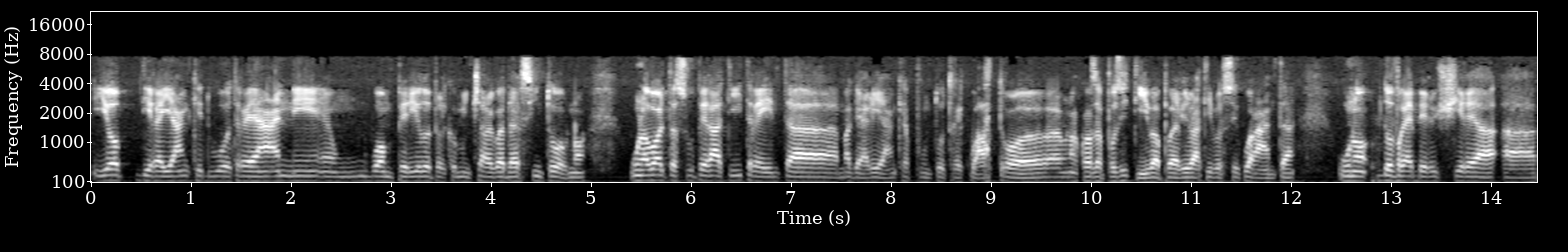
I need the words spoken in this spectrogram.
io direi anche due o tre anni è un buon periodo per cominciare a guardarsi intorno. Una volta superati i 30, magari anche appunto 3-4 è una cosa positiva, poi arrivati verso i 40, uno dovrebbe riuscire a, a,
